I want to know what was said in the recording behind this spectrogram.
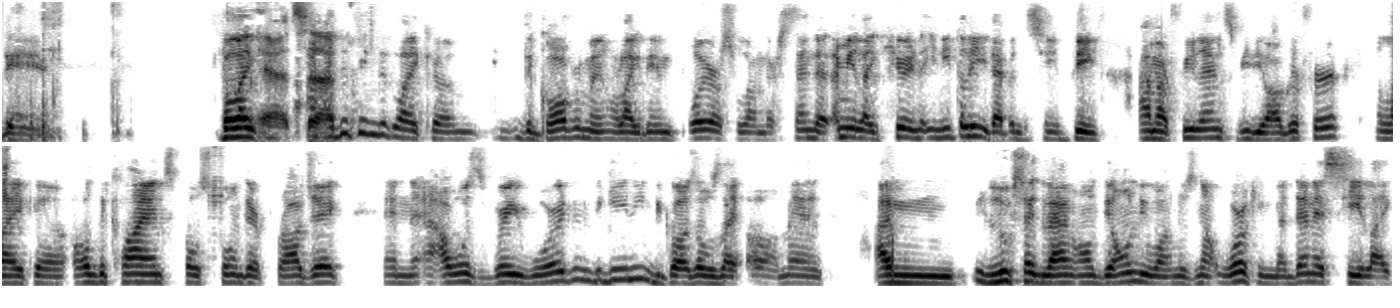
Damn. But like, Yeah, it's, I, I uh, do think that like um, the government or like the employers will understand that. I mean, like here in, in Italy, it happened the same thing. I'm a freelance videographer, and like uh, all the clients postponed their project, and I was very worried in the beginning because I was like, oh man, I'm. It looks like I'm the only one who's not working. But then I see like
